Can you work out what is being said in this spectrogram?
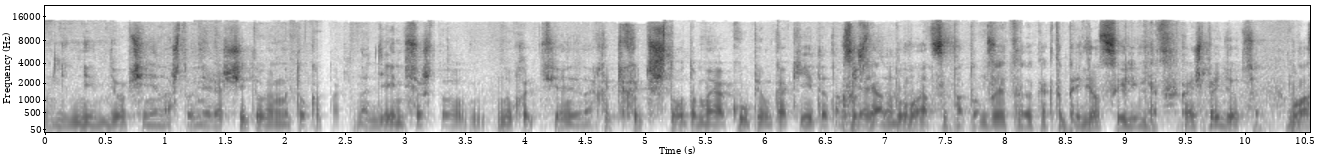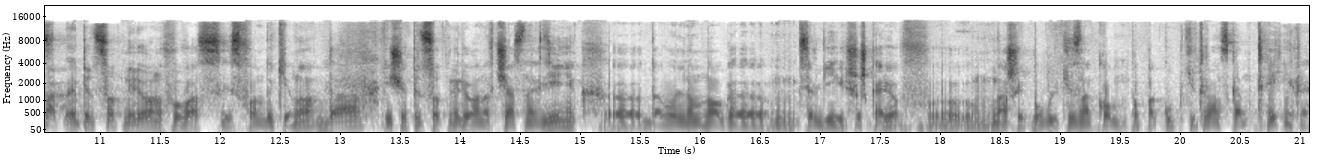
ни, ни, вообще ни на что не рассчитываем. Мы только так надеемся, что, ну, хоть, я не знаю, хоть, хоть что-то мы окупим, какие-то там... Слушайте, отдуваться потом за это как-то придется или нет? Конечно, придется. У ну, вас как? 500 миллионов у вас из фонда кино. Да. Еще 500 миллионов частных денег. Э, довольно много Сергей Шишкарев э, нашей публике знаком по покупке трансконтейнера.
